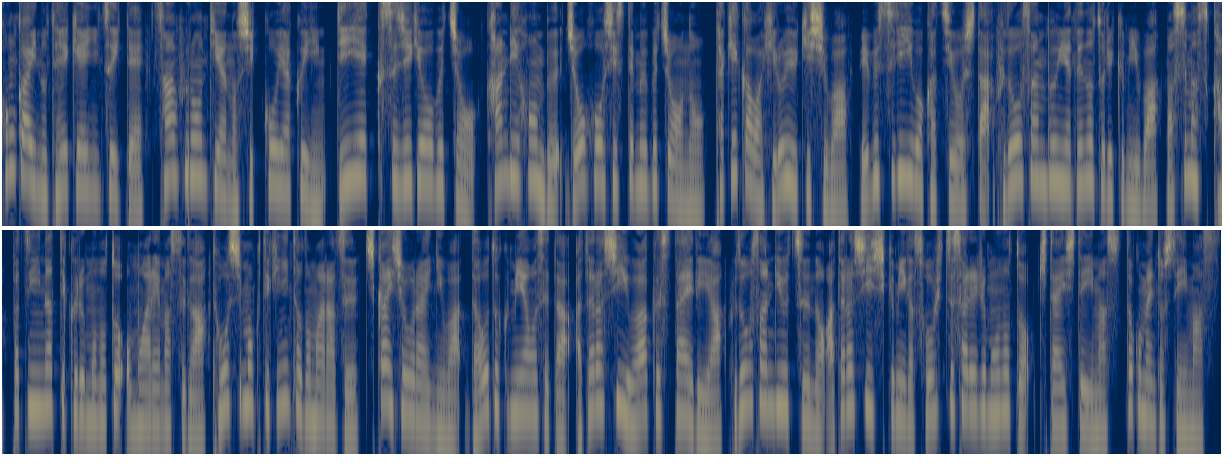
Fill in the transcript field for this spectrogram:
今回の提携について、サンフロンティアの執行役員、DX 事業部長、管理本部情報システム部長の竹川博之氏は、Web3 を活用した不動産分野での取り組みは、ますます活発になってくるものと思われますが、投資目的にとどまらず、近い将来には DAO と組み合わせた新しいワークスタイルや不動産流通の新しい仕組みが創出されるものと期待しています、とコメントしています。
